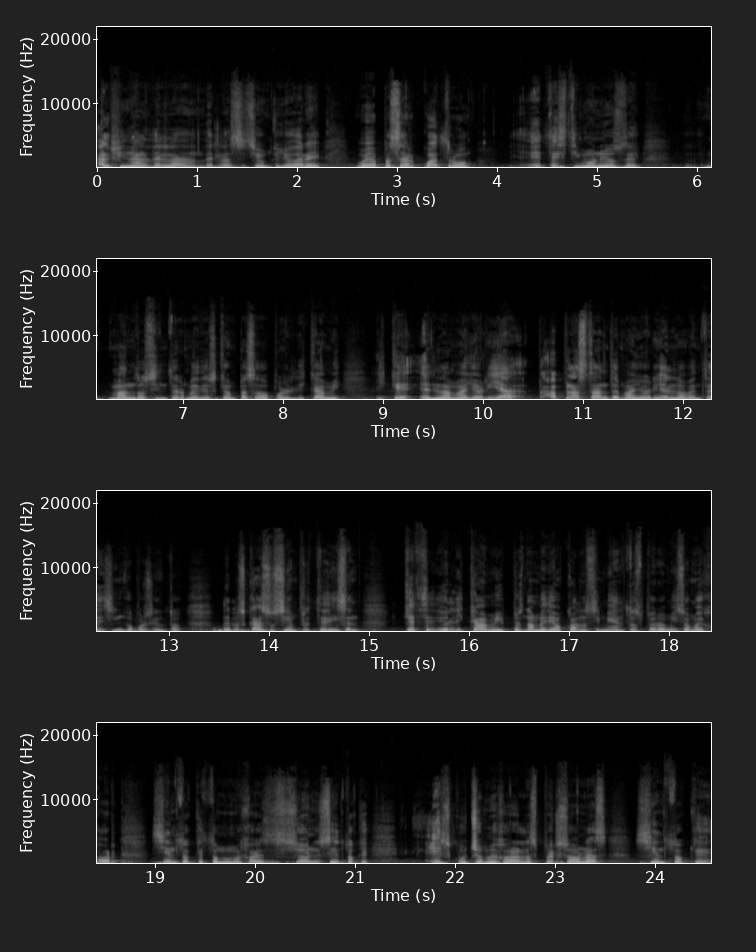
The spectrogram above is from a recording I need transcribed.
al final de la, de la sesión que yo daré, voy a pasar cuatro eh, testimonios de mandos intermedios que han pasado por el ICAMI y que en la mayoría, aplastante mayoría, el 95% de los casos siempre te dicen, ¿qué te dio el ICAMI? Pues no me dio conocimientos, pero me hizo mejor, siento que tomo mejores decisiones, siento que escucho mejor a las personas, siento que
